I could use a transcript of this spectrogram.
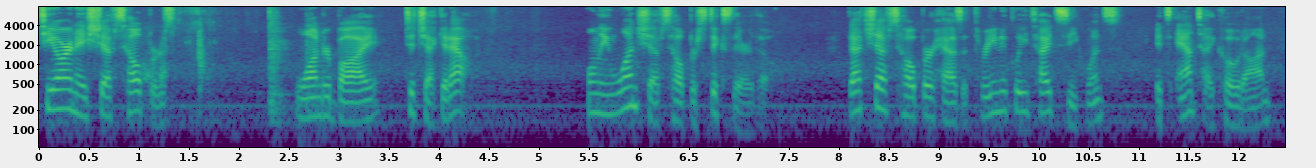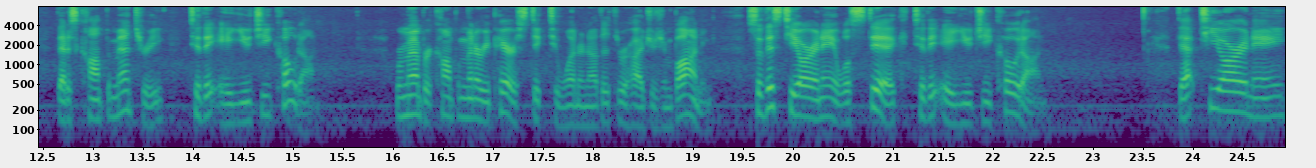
tRNA chef's helpers wander by to check it out. Only one chef's helper sticks there though. That chef's helper has a three nucleotide sequence, its anticodon, that is complementary to the AUG codon. Remember, complementary pairs stick to one another through hydrogen bonding, so this tRNA will stick to the AUG codon. That tRNA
